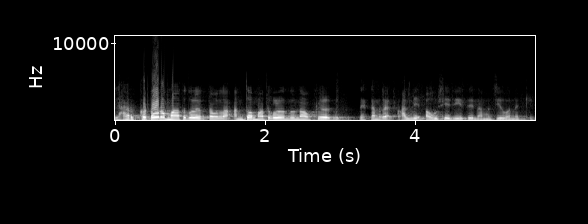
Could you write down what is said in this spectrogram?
ಯಾರು ಕಠೋರ ಮಾತುಗಳು ಇರ್ತಾವಲ್ಲ, ಅಂಥ ಮಾತುಗಳನ್ನು ನಾವು ಕೇಳಬೇಕು. ಯಾಕಂದರೆ ಅಲ್ಲಿ ಔಷಧಿ ಇದೆ ನಮ್ಮ ಜೀವನಕ್ಕೆ.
